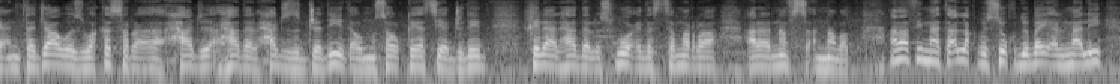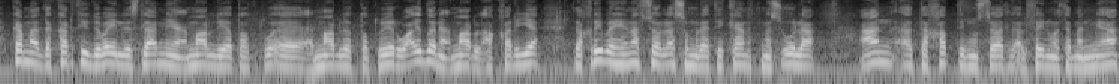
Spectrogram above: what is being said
يعني تجاوز وكسر حاجز هذا الحاجز الجديد أو المستوى القياسي الجديد خلال هذا الأسبوع إذا استمر على نفس النمط. أما فيما يتعلق بسوق دبي المالي كما ذكرت دبي الإسلامي إعمار إعمار للتطوير وأيضا إعمار العقارية تقريبا هي نفسها الأسهم التي كانت مسؤولة عن تخطي مستويات 2800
